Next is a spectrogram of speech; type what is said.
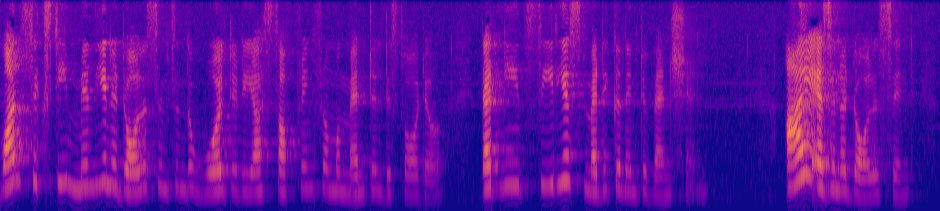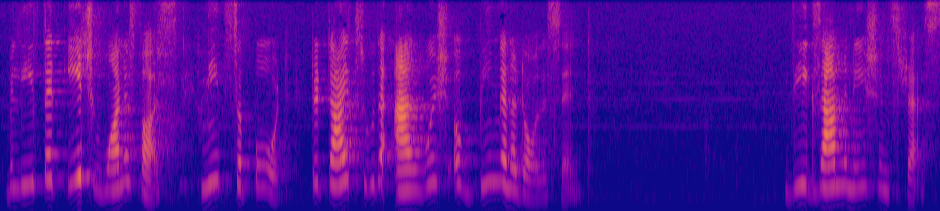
160 million adolescents in the world today are suffering from a mental disorder that needs serious medical intervention, I, as an adolescent, believe that each one of us needs support to tide through the anguish of being an adolescent. The examination stress,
